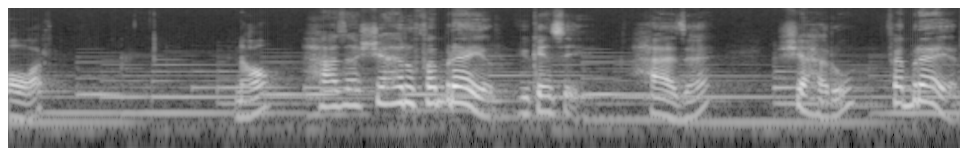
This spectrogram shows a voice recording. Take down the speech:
Or now هذا شهر فبراير. You can say هذا شهر فبراير.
